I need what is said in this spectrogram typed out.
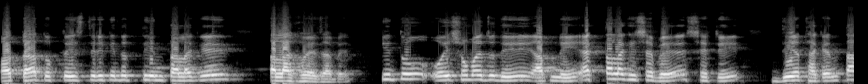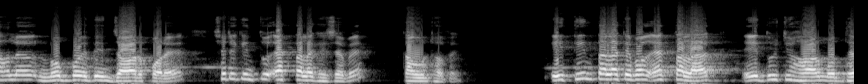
অর্থাৎ উক্ত স্ত্রী কিন্তু তিন তালাকে তালাক হয়ে যাবে। কিন্তু ওই সময় যদি আপনি এক তালাক হিসেবে সেটি দিয়ে থাকেন, তাহলে নব্বই দিন যাওয়ার পরে সেটি কিন্তু এক তালাক হিসেবে কাউন্ট হবে। এই তিন তালাক এবং এক তালাক এই দুইটি হওয়ার মধ্যে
